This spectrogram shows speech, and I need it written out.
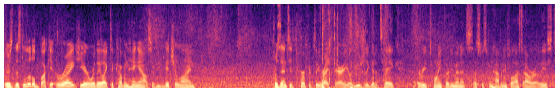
There's this little bucket right here where they like to come and hang out. So if you get your line presented perfectly right there, you'll usually get a take every 20, 30 minutes. That's what's been happening for the last hour at least.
